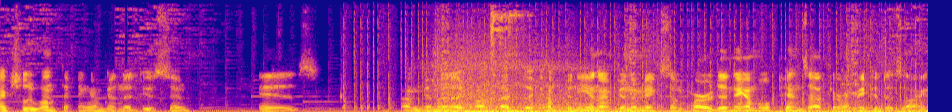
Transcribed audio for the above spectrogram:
Actually, one thing I'm gonna do soon is I'm gonna contact the company and I'm gonna make some hard enamel pins after I make a design.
